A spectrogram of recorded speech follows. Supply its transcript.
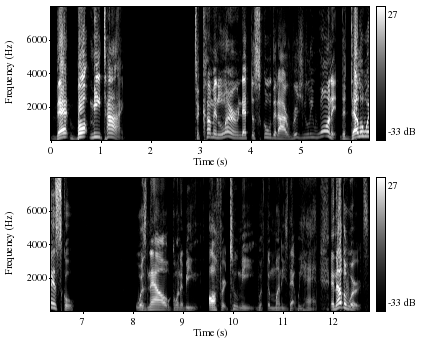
that bought me time to come and learn that the school that I originally wanted, the Delaware school, was now going to be offered to me with the monies that we had. In other words,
